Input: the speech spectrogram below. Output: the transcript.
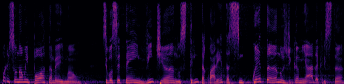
Por isso não importa, meu irmão, se você tem 20 anos, 30, 40, 50 anos de caminhada cristã,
